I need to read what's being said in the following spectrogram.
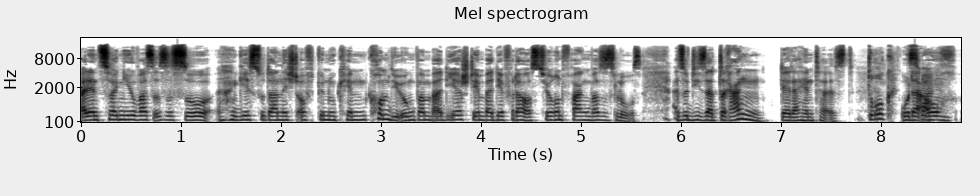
Bei den Zeugen Jehovas ist es so, gehst du da nicht oft genug hin, kommen die irgendwann bei dir, stehen bei dir vor der Haustür und fragen, was ist los. Also dieser Drang, der dahinter ist. Druck. Oder Zwang. auch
